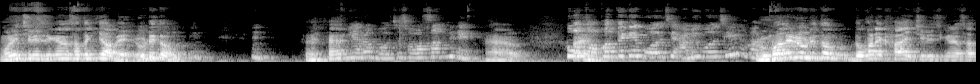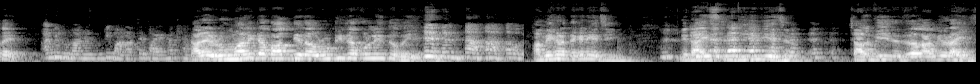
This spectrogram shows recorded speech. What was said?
মনি চিলি চিকেনের সাথে কি হবে? রুটি তো। তুমি আরও বলছো সবার সামনে? হ্যাঁ। ও তখন থেকে বলছে আমি বলছি রুমালি রুটি তো দোকানে খাই চিলি চিকেনের সাথে। আমি রুমালি রুটি বানাতে পারি না আরে রুমালিটা বাদ দিয়ে দাও রুটিটা করলেই তো হয়ে আমি এখানে দেখে নিয়েছি রাইস ভিজিয়ে দিয়েছে। চাল ভিজিয়ে দিয়েছে তাহলে আমিও রাইস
